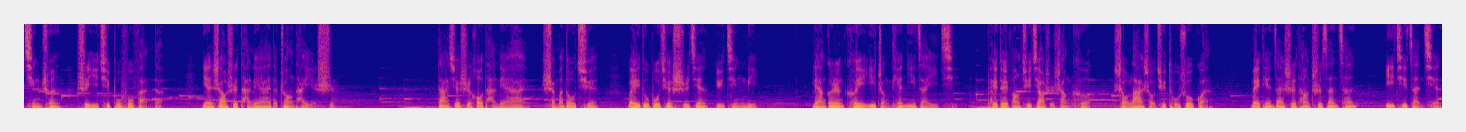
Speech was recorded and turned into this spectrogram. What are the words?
青春是一去不复返的，年少时谈恋爱的状态也是。大学时候谈恋爱什么都缺，唯独不缺时间与精力。两个人可以一整天腻在一起，陪对方去教室上课，手拉手去图书馆。每天在食堂吃三餐，一起攒钱，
